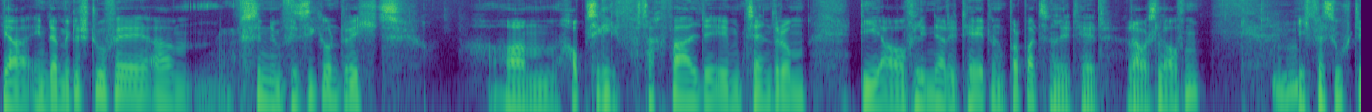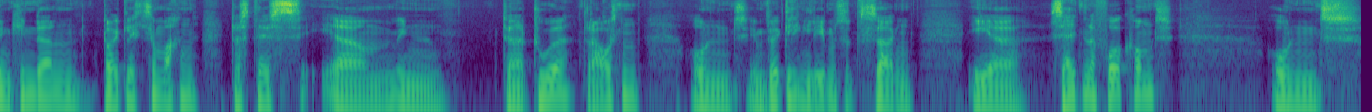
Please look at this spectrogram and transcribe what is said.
Ja, in der Mittelstufe ähm, sind im Physikunterricht ähm, hauptsächlich Sachverhalte im Zentrum, die auf Linearität und Proportionalität rauslaufen. Mhm. Ich versuche den Kindern deutlich zu machen, dass das ähm, in der Natur draußen und im wirklichen Leben sozusagen eher seltener vorkommt. Und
